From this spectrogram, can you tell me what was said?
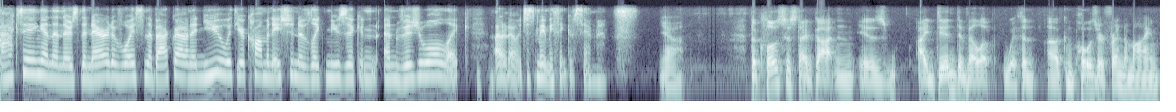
acting and then there's the narrative voice in the background, and you with your combination of like music and, and visual, like I don't know, it just made me think of Sandman. Yeah. The closest I've gotten is I did develop with an, a composer friend of mine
